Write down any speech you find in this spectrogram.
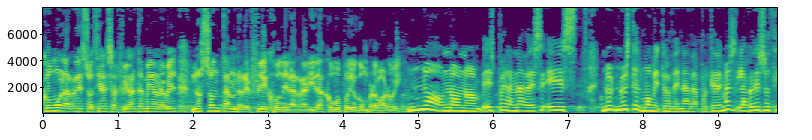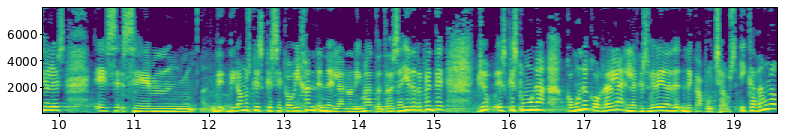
cómo las redes sociales al final también, Anabel, no son tan reflejo de la realidad como he podido comprobar hoy. No, no, no, es para nada, es, es no, no es termómetro de nada, porque además las redes sociales eh, se, mm, di- digamos que es que se cobijan en el anonimato. Entonces allí de repente yo es que es como una como una corrala en la que estuvieran de, de capuchaos y cada uno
